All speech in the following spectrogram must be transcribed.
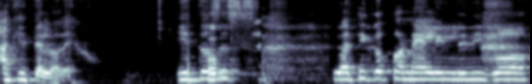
Aquí te lo dejo. Y entonces platico con él y le digo,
